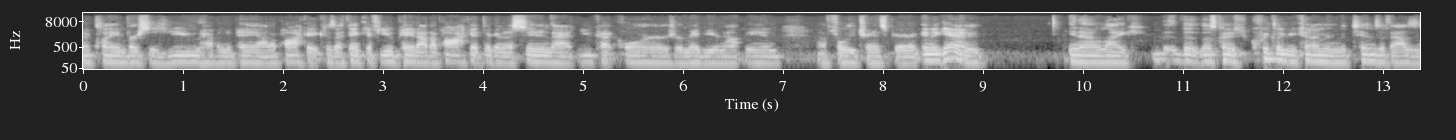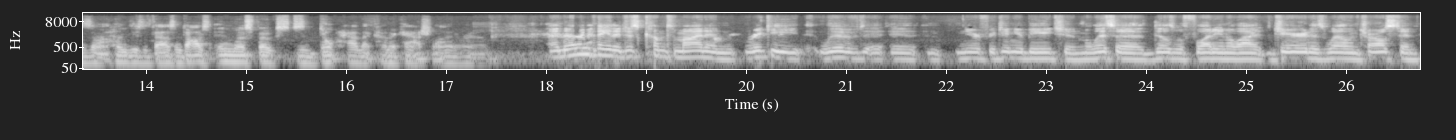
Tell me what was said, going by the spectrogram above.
Know, claim versus you having to pay out of pocket. Because I think if you paid out of pocket, they're going to assume that you cut corners or maybe you're not being uh, fully transparent. And again, you know, like the, the, those claims quickly become in the tens of thousands, not hundreds of thousands of dollars, and most folks just don't have that kind of cash lying around. Another thing that just come to mind, and Ricky lived in, near Virginia Beach, and Melissa deals with flooding a lot. Jared as well in Charleston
